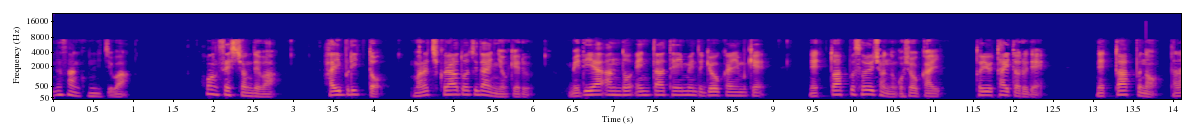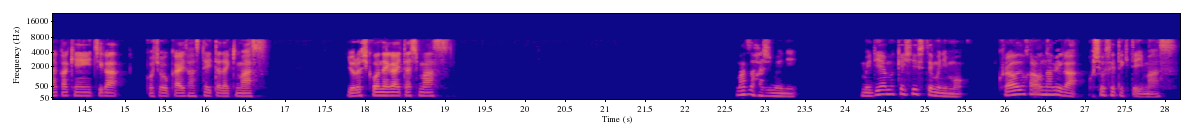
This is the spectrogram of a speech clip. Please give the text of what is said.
皆さんこんにちは。本セッションでは、ハイブリッド、マルチクラウド時代におけるメディアエンターテインメント業界向けネットアップソリューションのご紹介というタイトルで、ネットアップの田中健一がご紹介させていただきます。よろしくお願いいたします。まずはじめに、メディア向けシステムにもクラウドからの波が押し寄せてきています。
